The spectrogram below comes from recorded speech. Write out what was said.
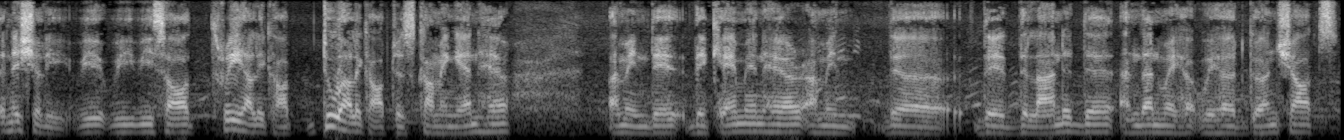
initially. We, we, we saw three helicopters, two helicopters coming in here. I mean, they, they came in here, I mean, the, they, they landed there and then we heard, we heard gunshots.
